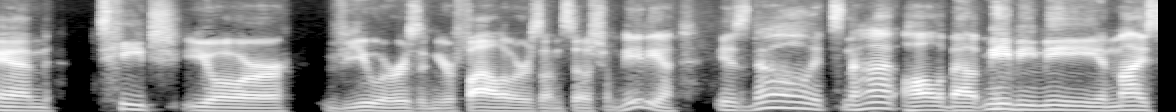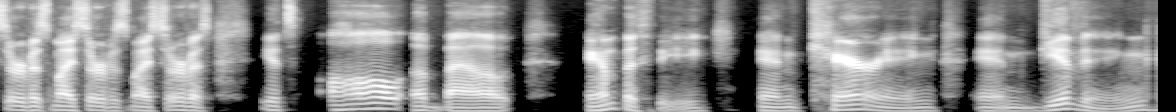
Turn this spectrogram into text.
and teach your viewers and your followers on social media is no it's not all about me me me and my service my service my service it's all about empathy and caring and giving.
